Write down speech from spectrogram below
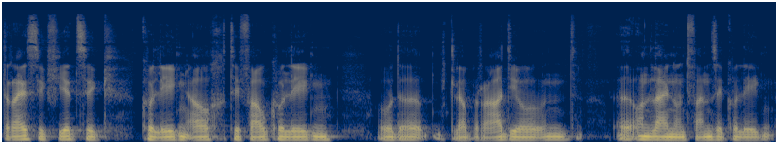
30, 40 Kollegen auch, TV-Kollegen oder ich glaube Radio und äh, Online- und Fernsehkollegen.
